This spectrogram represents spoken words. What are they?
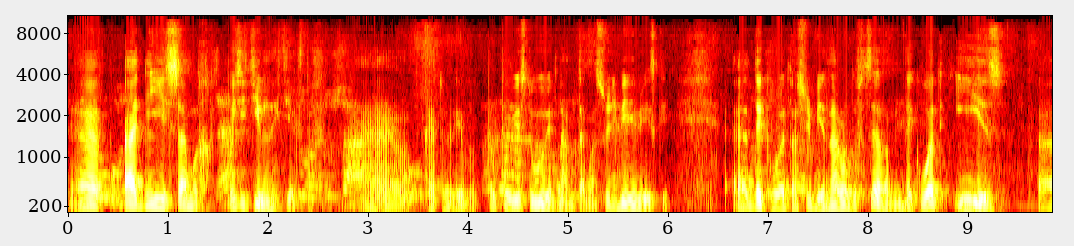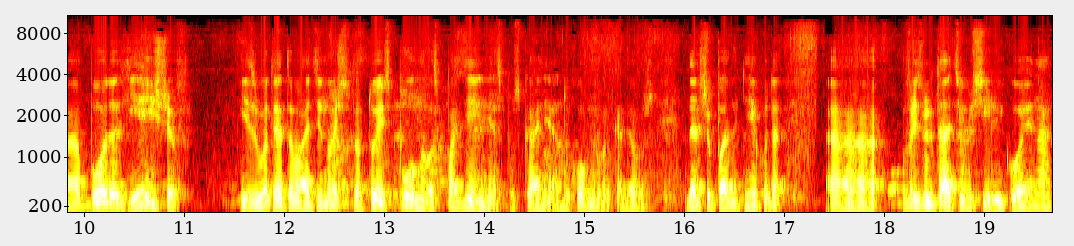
э, одни из самых позитивных текстов, которые повествуют нам там о судьбе еврейской, так вот, о судьбе народа в целом. Так вот, из Бода Ейшев, из вот этого одиночества, то есть полного спадения, спускания духовного, когда уж дальше падать некуда, э, в результате усилий Коина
